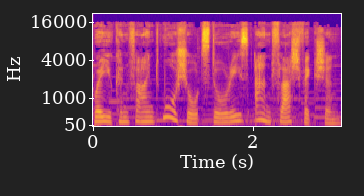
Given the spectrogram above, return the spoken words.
where you can find more short stories and flash fiction.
